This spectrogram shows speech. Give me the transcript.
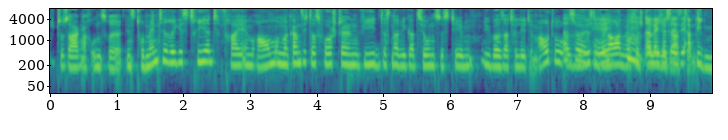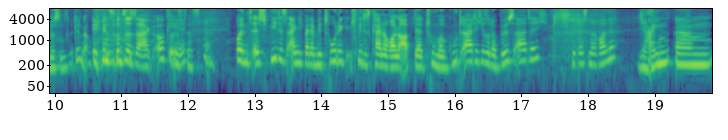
sozusagen auch unsere Instrumente registriert, frei im Raum. Und man kann sich das vorstellen wie das Navigationssystem über Satellit im Auto. Also so, wir wissen okay. genau, an welcher Stelle, an welcher Stelle Sie sind. abbiegen müssen. Genau. Sozusagen, okay. So ist das, ja. Und äh, spielt es eigentlich bei der Methodik, spielt es keine Rolle, ob der Tumor gutartig ist oder bösartig? Spielt das eine Rolle? Jein, ähm,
